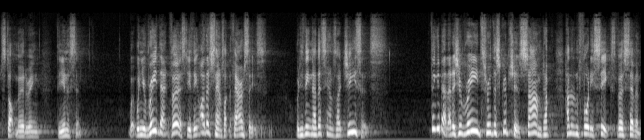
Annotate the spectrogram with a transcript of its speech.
Stop murdering the innocent. When you read that verse, you think, oh, that sounds like the Pharisees. Or do you think, no, that sounds like Jesus? Think about that as you read through the scriptures. Psalm 146, verse 7.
